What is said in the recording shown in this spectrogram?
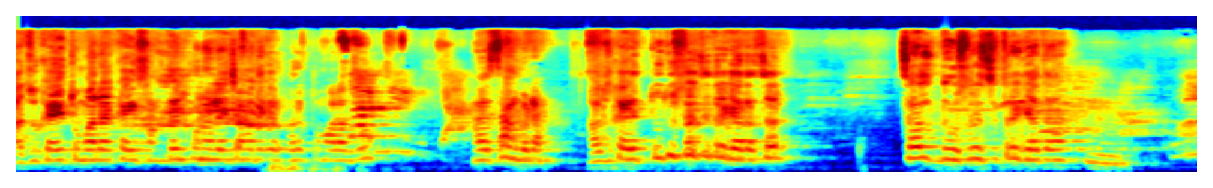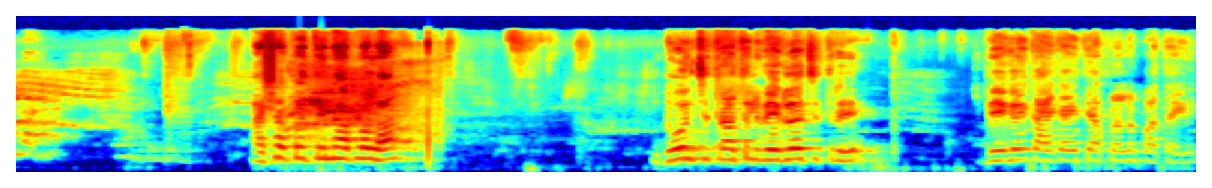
अजून काही तुम्हाला काही सांगता येईल कोणाला याच्यामध्ये काही फरक तुम्हाला अजून? हा सांग बेटा. अजून काही? तू दुसरं चित्र घ्या चल. चल दुसरं चित्र घ्या. अशा पद्धतीने आपल्याला दोन चित्रातील वेगळं चित्रे वेगळे काय काय ते आपल्याला पाहता येईल.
